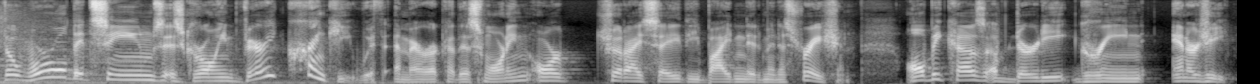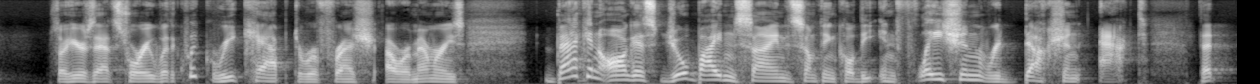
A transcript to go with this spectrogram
The world, it seems, is growing very cranky with America this morning, or should I say the Biden administration, all because of dirty green energy. So here's that story with a quick recap to refresh our memories. Back in August, Joe Biden signed something called the Inflation Reduction Act. That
